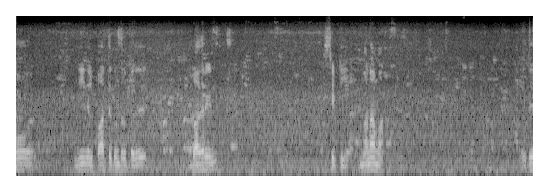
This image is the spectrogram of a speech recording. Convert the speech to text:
ஓ நீங்கள் பார்த்து கொண்டிருப்பது பஹ்ரைன் சிட்டி மனாமா. இது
